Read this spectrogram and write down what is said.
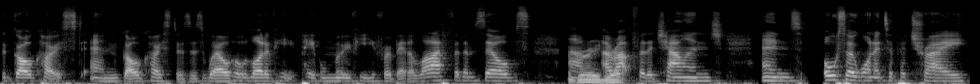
the Gold Coast and Gold Coasters as well, who a lot of he- people move here for a better life for themselves, um, Agreed, are up for the challenge, and also wanted to portray.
